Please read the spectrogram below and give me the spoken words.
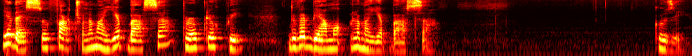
E adesso faccio una maglia bassa proprio qui dove abbiamo la maglia bassa. Così.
